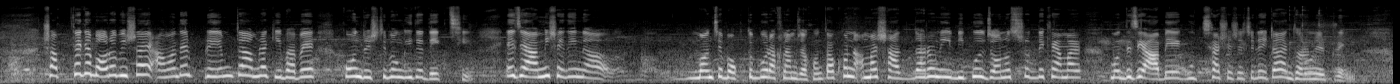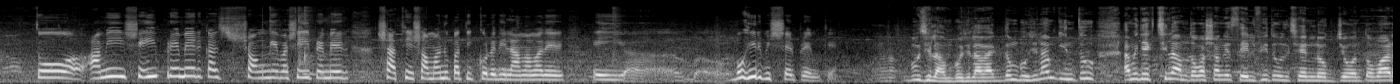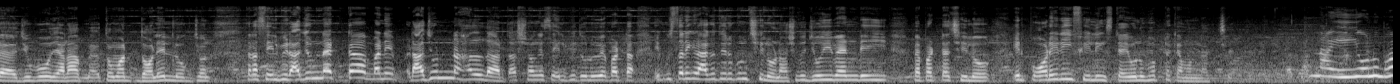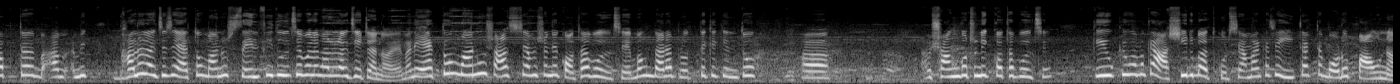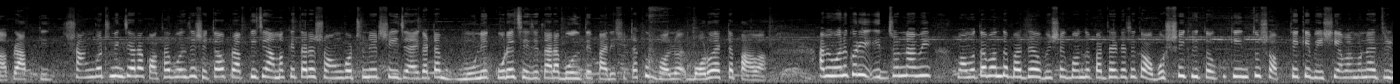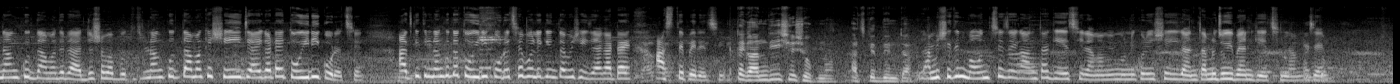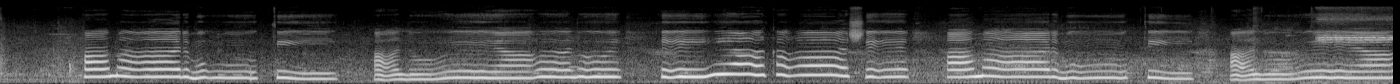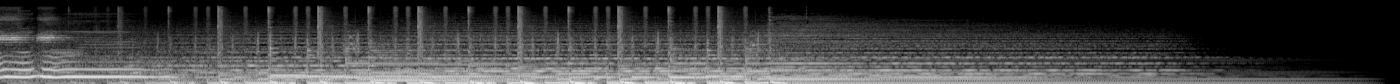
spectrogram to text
সব থেকে বড় বিষয়, আমাদের প্রেমটা আমরা কীভাবে, কোন দৃষ্টিভঙ্গিতে দেখছি? এই যে আমি সেদিন মঞ্চে বক্তব্য রাখলাম যখন, তখন আমার সাধারণ এই বিপুল জনস্রোত দেখে আমার মধ্যে যে আবেগ, উচ্ছ্বাস এসেছিল, এটা এক ধরনের প্রেম। তো আমি সেই প্রেমের কাছ সঙ্গে বা সেই প্রেমের সাথে সমানুপাতিক করে দিলাম আমাদের এই বহির্বিশ্বের প্রেমকে। বুঝলাম বুঝলাম একদম বুঝলাম কিন্তু আমি দেখছিলাম তোমার সঙ্গে সেলফি তুলছেন লোকজন তোমার যুব যারা তোমার দলের লোকজন তারা সেলফি রাজন্যা একটা মানে রাজন্যা হালদার তার সঙ্গে সেলফি তুলবে ব্যাপারটা একুশ তারিখের আগে তো এরকম ছিল না শুধু জয়ী ব্যান্ডেই ব্যাপারটা ছিল এর পরের এই ফিলিংসটা এই অনুভবটা কেমন লাগছে? না এই অনুভবটা আমি ভালো লাগছে যে এত মানুষ সেলফি তুলছে বলে ভালো লাগছে এটা নয়। মানে এত মানুষ আসছে আমার সঙ্গে কথা বলছে এবং তারা প্রত্যেকে কিন্তু সাংগঠনিক কথা বলছে। কেউ কেউ আমাকে আশীর্বাদ করছে। আমার কাছে এইটা একটা বড় পাওনা, প্রাপ্তি। সাংগঠনিক যারা কথা বলছে, সেটাও প্রাপ্তি যে আমাকে তারা সংগঠনের সেই জায়গাটা মনে করেছে যে তারা বলতে পারে। সেটা খুব ভালো, বড় একটা পাওয়া। আমি মনে করি এর জন্য আমি মমতা বন্দ্যোপাধ্যায় অভিষেক বন্দ্যোপাধ্যায়ের কাছে তো অবশ্যই কৃতজ্ঞ। কিন্তু সব থেকে বেশি আমার মনে হয় তৃণাঙ্কুদ্দা আমাদের রাজ্য সভাপতি তৃণাঙ্কুদ্দা আমাকে সেই জায়গাটায় তৈরি করেছে। আজকে তৃণাঙ্কুদ্দা তৈরি করেছে বলে কিন্তু আমি সেই জায়গাটায় আসতে পেরেছি। একটা গান দিয়ে শেষ হোক না আজকের দিনটা। আমি সেদিন মঞ্চে যে গানটা গিয়েছিলাম আমি মনে করি সেই গানটা আমরা জয়ী ব্যান্ড গিয়েছিলাম যে আমার মুক্তি আলোয় আলোয়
